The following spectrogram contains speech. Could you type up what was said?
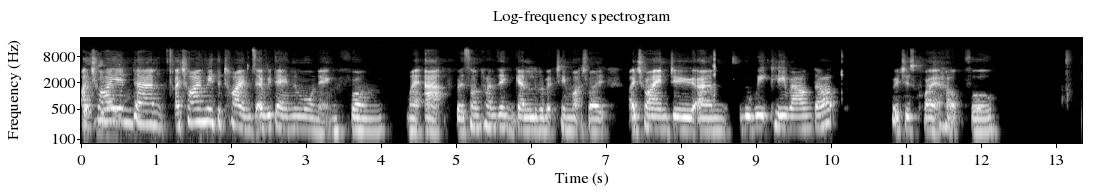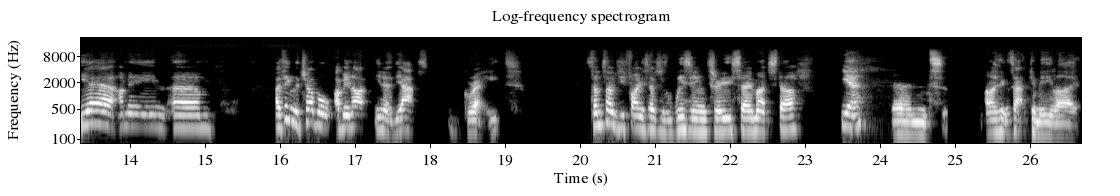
I try and um, I try and read the Times every day in the morning from my app, but sometimes it can get a little bit too much. I I try and do um, the weekly roundup, which is quite helpful. Yeah, I mean, um, I think the trouble, I mean, I, you know, the app's great. Sometimes you find yourself just whizzing through so much stuff. Yeah. And I think that can be like,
